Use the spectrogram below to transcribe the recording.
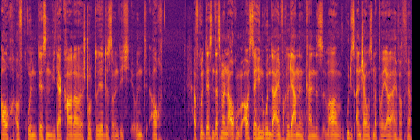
auch aufgrund dessen, wie der Kader strukturiert ist und ich und auch aufgrund dessen, dass man auch aus der Hinrunde einfach lernen kann. Das war gutes Anschauungsmaterial einfach für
